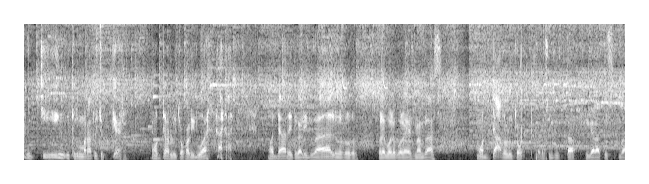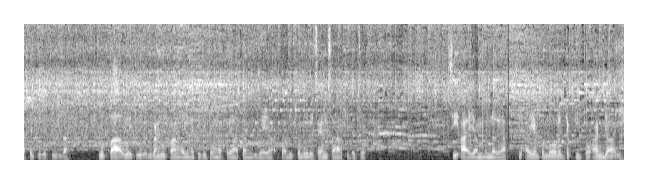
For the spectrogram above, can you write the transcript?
anjing ke 500 jeger. Modar lu cok kali dua. Modar itu kali dua lu, lu, boleh boleh boleh 19 modar lu cok dapat sejuta 300 berapa itu gitu lah lupa gue itu bukan lupa nggak inget itu cok nggak kelihatan juga ya. Tadi keburu sensor kita cok. Si ayam bener ya. Si ayam pembawa rezeki cok anjay.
